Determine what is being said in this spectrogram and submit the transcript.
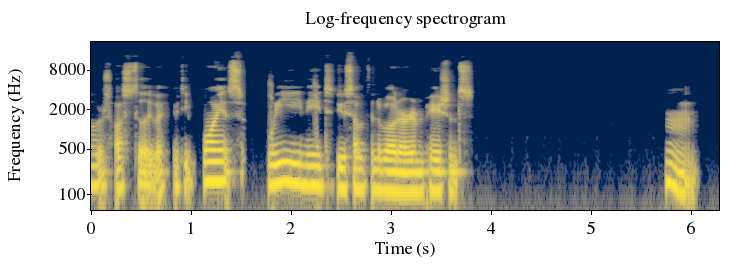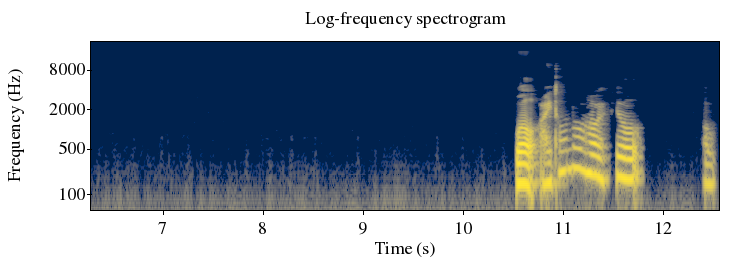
Lowers hostility by 50 points. We need to do something about our impatience. Hmm. Well, I don't know how I feel about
